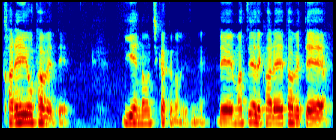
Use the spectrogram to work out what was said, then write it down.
カレーを食べて家の近くのですねで松屋でカレー食べて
